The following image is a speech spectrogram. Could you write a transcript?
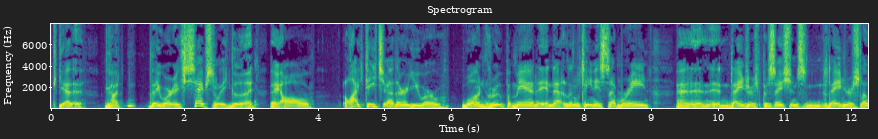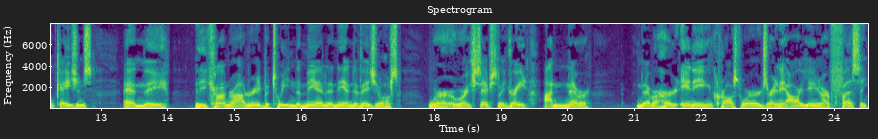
together, got. They were exceptionally good. They all liked each other. You were one group of men in that little teeny submarine, and in dangerous positions and dangerous locations, and the the camaraderie between the men and the individuals were were exceptionally great. I never never heard any crosswords or any arguing or fussing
